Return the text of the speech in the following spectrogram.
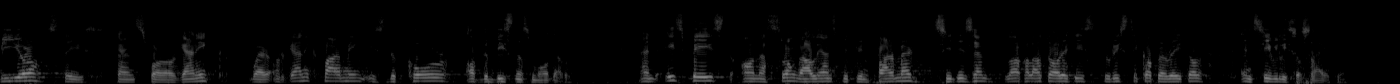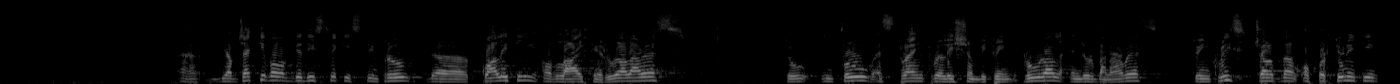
bio stands for organic, where organic farming is the core of the business model. And it's based on a strong alliance between farmer, citizen, local authorities, touristic operator, and civil society. Uh, the objective of the district is to improve the quality of life in rural areas, to improve a strength relation between rural and urban areas, to increase job opportunity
